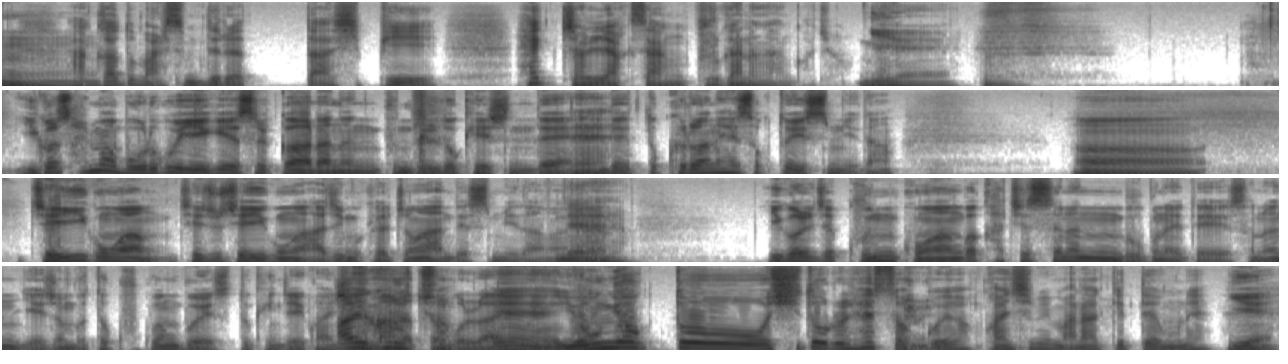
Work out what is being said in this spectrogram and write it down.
음. 아까도 말씀드렸다시피 핵 전략상 불가능한 거죠. 예. 음. 이걸 설마 모르고 얘기했을까라는 분들도 계신데, 네. 근데 또 그런 해석도 있습니다. 어, 제2공항 제주 제2공항 아직 뭐 결정은 안 됐습니다만 네. 이걸 이제 군 공항과 같이 쓰는 부분에 대해서는 예전부터 국방부에서도 굉장히 관심이 아니 많았던 그렇죠. 걸로 알고 예, 있고 용역도 시도를 했었고요. 관심이 많았기 때문에 예.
